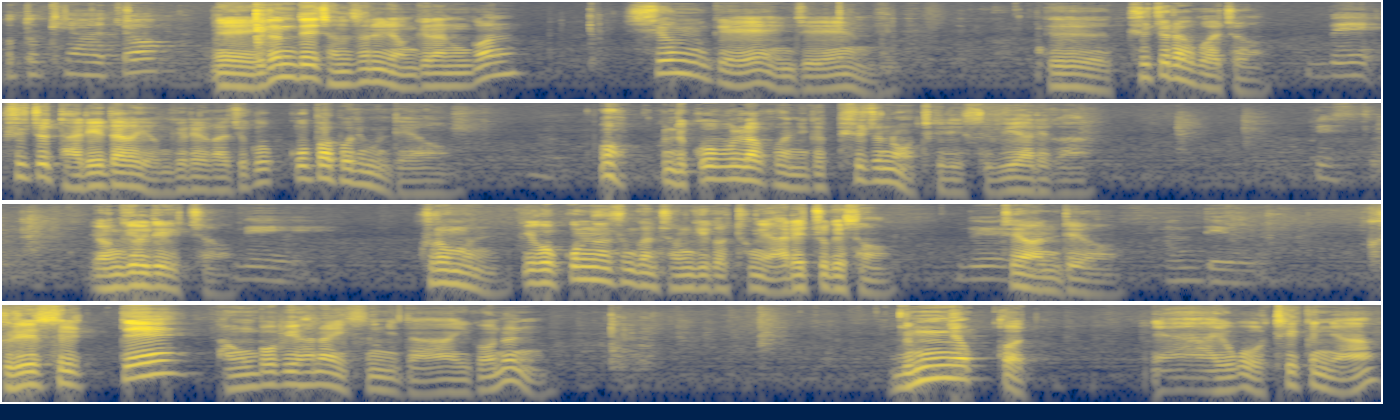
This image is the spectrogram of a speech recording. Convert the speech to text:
어떻게 하죠? 예, 이런데 전선을 연결하는 건 쉬운 게 이제 그 퓨즈라고 하죠. 네. 퓨즈 다리에다가 연결해가지고 꼽아버리면 돼요. 어, 근데 꼽으려고 하니까 퓨즈는 어떻게 돼 있어? 위아래가 있어요. 연결돼 있죠. 네. 그러면 이거 꼽는 순간 전기가 통해 아래쪽에서 네. 돼요, 안 돼요? 안 돼요. 그랬을 때 방법이 하나 있습니다. 이거는 능력껏. 야, 이거 어떻게 끊냐?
